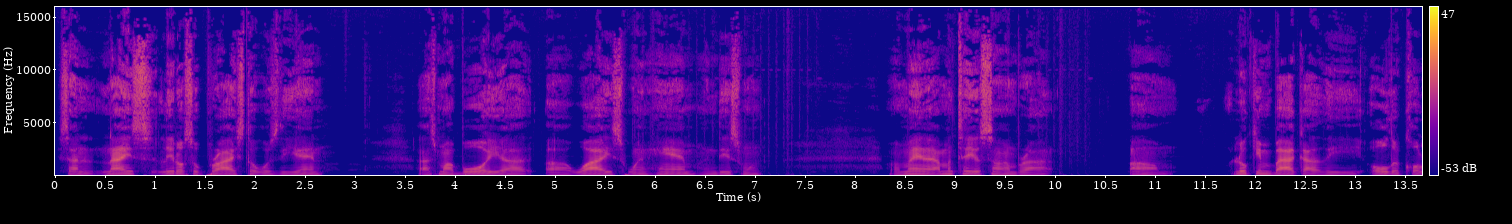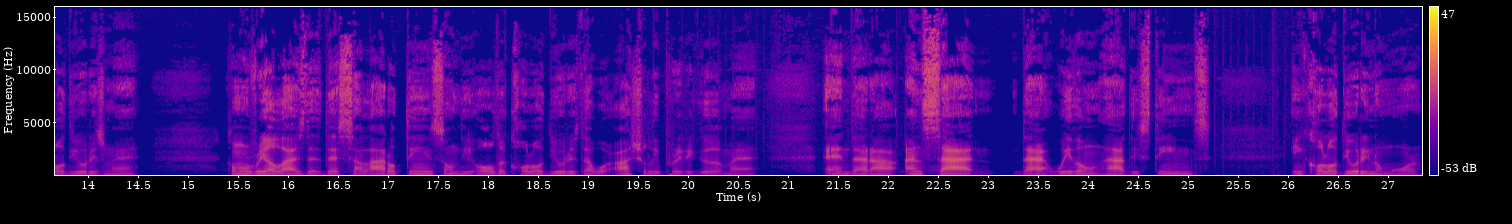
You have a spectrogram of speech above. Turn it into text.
It's a nice little surprise towards the end. As my boy uh, uh, Wise went ham in this one. But man, I'm gonna tell you something, bro. Um, looking back at the older Call of Duties, man, come on realize that there's a lot of things on the older Call of Duties that were actually pretty good, man, and that uh, I'm sad that we don't have these things in Call of Duty no more.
